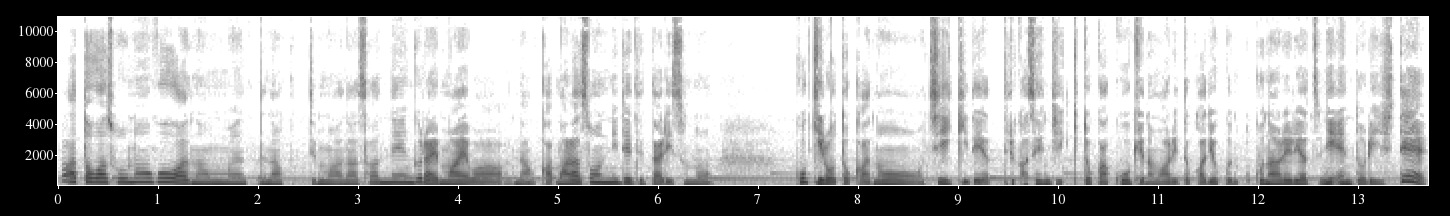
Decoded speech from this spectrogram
あとはその後は何もやってなくてまあ3年ぐらい前はなんかマラソンに出てたりその5キロとかの地域でやってる河川敷とか皇居の周りとかでよく行われるやつにエントリーして、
